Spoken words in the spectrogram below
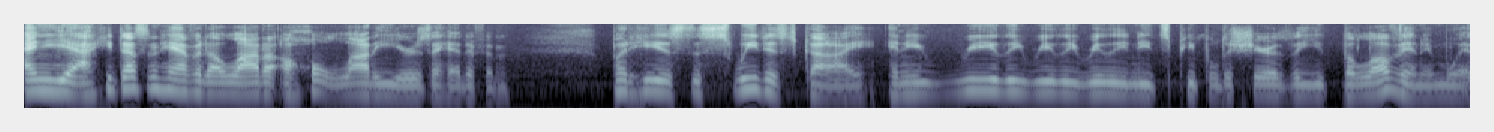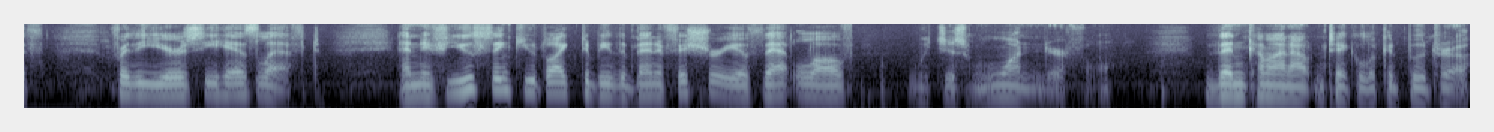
And yeah, he doesn't have it a lot of, a whole lot of years ahead of him but he is the sweetest guy and he really really really needs people to share the, the love in him with for the years he has left. And if you think you'd like to be the beneficiary of that love which is wonderful then come on out and take a look at boudreaux.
